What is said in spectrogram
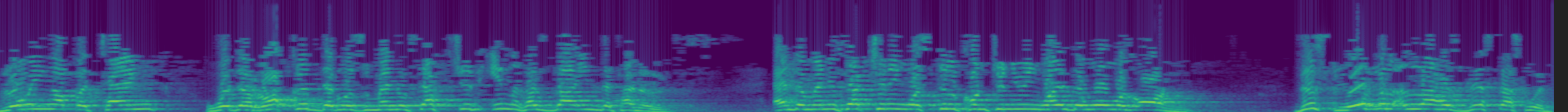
blowing up a tank with a rocket that was manufactured in Gaza in the tunnels. And the manufacturing was still continuing while the war was on. This level Allah has blessed us with.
